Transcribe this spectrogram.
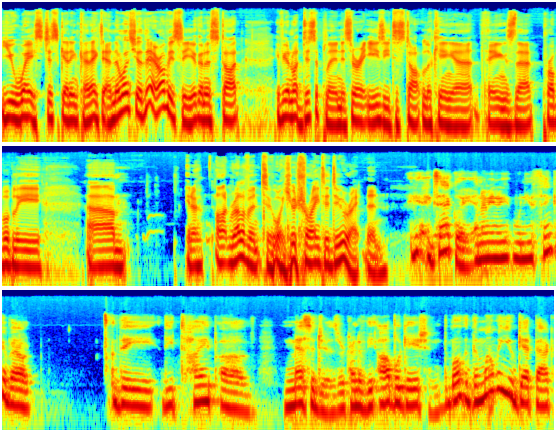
you waste just getting connected. And then once you're there, obviously, you're going to start, if you're not disciplined, it's very easy to start looking at things that probably, um, you know, aren't relevant to what you're trying to do right then. Yeah, exactly. And I mean, when you think about the the type of messages or kind of the obligation. The moment the moment you get back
